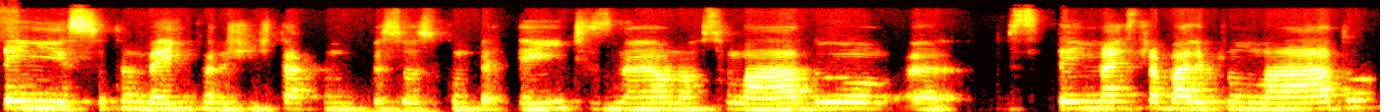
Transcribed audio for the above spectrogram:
tem isso também quando a gente está com pessoas competentes, né, ao nosso lado, você tem mais trabalho para um lado,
